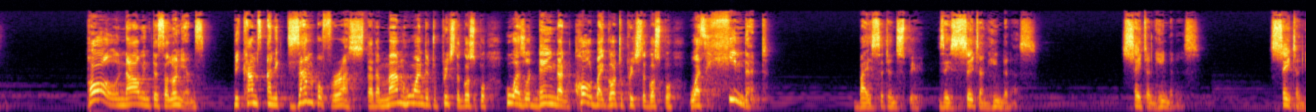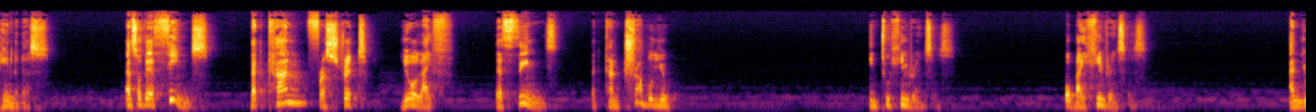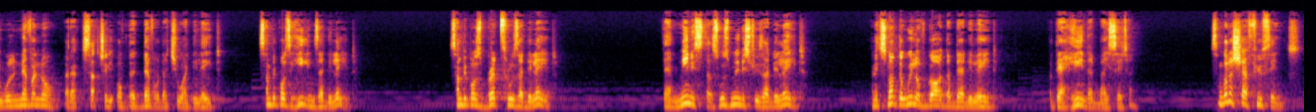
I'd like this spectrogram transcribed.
Paul, now in Thessalonians, becomes an example for us that a man who wanted to preach the gospel, who was ordained and called by God to preach the gospel, was hindered by a certain spirit. He says, Satan hindered us. Satan hindered us. Satan hindered us. And so there are things that can frustrate your life. There are things that can trouble you into hindrances or by hindrances. And you will never know that it's actually of the devil that you are delayed. Some people's healings are delayed. Some people's breakthroughs are delayed. There are ministers whose ministries are delayed. And it's not the will of God that they're delayed, but they're hindered by Satan. So I'm going to share a few things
